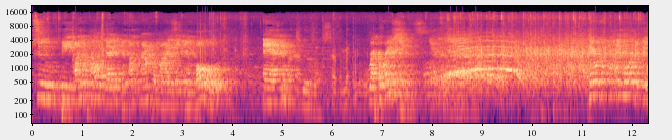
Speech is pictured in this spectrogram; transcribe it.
to be unapologetic and uncompromising and bold and reparations. There was nothing more to do.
